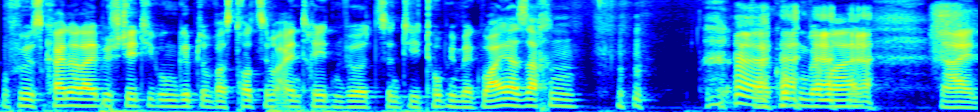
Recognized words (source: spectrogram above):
Wofür es keinerlei Bestätigung gibt und was trotzdem eintreten wird, sind die Tobey Maguire-Sachen. da gucken wir mal. Nein,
